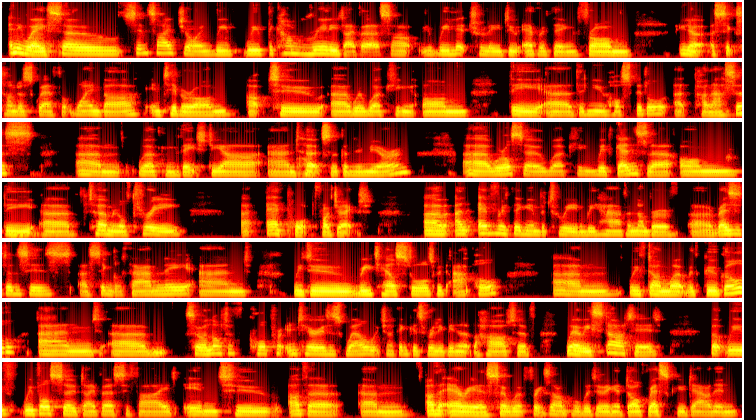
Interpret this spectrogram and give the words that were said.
anyway, so since I've joined, we've we've become really diverse. Our, we literally do everything from you know, a 600 square foot wine bar in Tiburon up to uh, we're working on the uh, the new hospital at Parnassus, um, working with HDR and wow. Herzog and Meuron. Uh, we're also working with Gensler on the uh, Terminal 3 uh, airport project. Um, and everything in between. We have a number of uh, residences, a single family, and we do retail stores with Apple. Um, we've done work with Google, and um, so a lot of corporate interiors as well, which I think has really been at the heart of where we started. But we've we've also diversified into other um, other areas. So, for example, we're doing a dog rescue down in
